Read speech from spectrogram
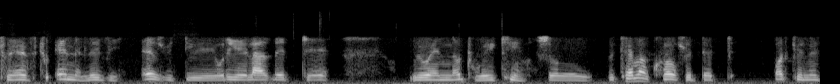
to have to earn a living as we realized that uh, we were not working. So, we came across with that what can we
